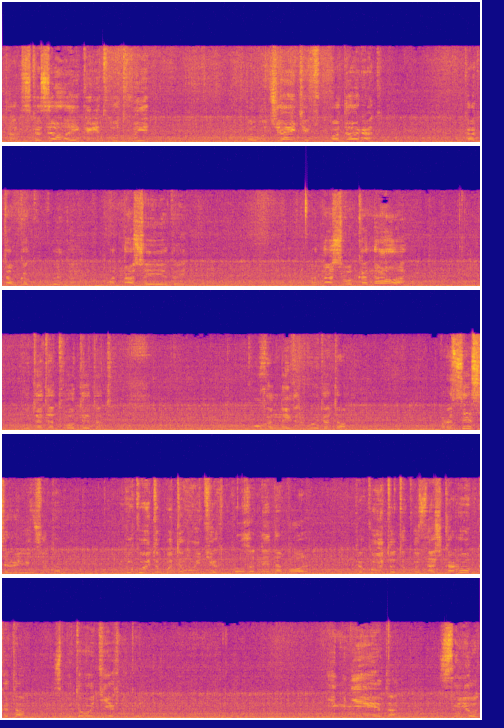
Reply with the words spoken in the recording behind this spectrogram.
это, сказала и говорит, вот вы получаете в подарок, как там, как это, от нашей этой, от нашего канала, вот этот вот этот кухонный какой-то там процессор или что там, какую-то бытовую технику, кухонный набор. какую-то такую, знаешь, коробка там с бытовой техникой. И мне это сует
